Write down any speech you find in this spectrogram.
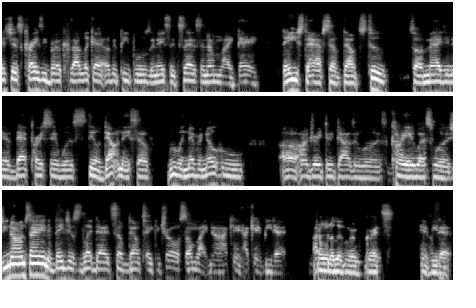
it's just crazy, bro, because I look at other people's and their success and I'm like, dang, they used to have self-doubts too. So imagine if that person was still doubting themselves, we would never know who uh, Andre 3000 was, Kanye West was. You know what I'm saying? If they just let that self doubt take control. So I'm like, nah, I can't, I can't be that. I don't want to live with regrets. Can't be that.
